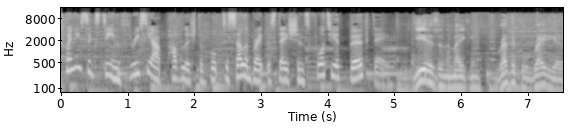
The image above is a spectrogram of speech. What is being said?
2016, 3CR published a book to celebrate the station's 40th birthday. Years in the making, Radical Radio,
